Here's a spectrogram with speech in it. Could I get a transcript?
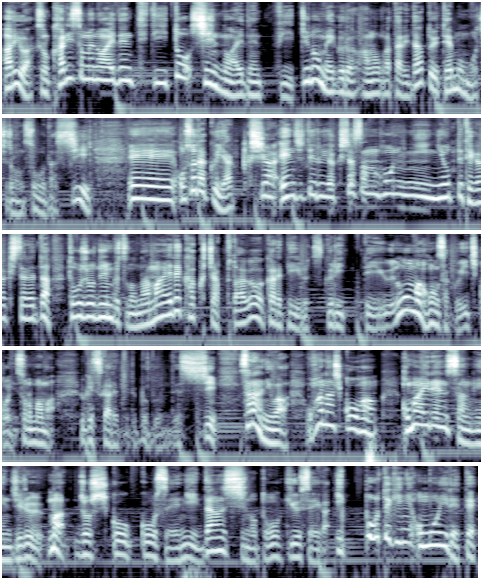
あるいはその仮初めのアイデンティティと真のアイデンティティっていうのを巡る物語だという点ももちろんそうだし、えー、おそらく役者演じている役者さん本人によって手書きされた登場人物の名前で各チャプターが分かれている作りっていうのも、まあ、本作一個にそのまま受け継がれている部分ですしさらにはお話後半駒井蓮さん演じる、まあ、女子高校生に男子の同級生が一方的に思い入れて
